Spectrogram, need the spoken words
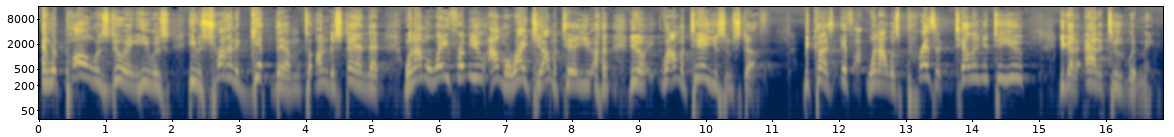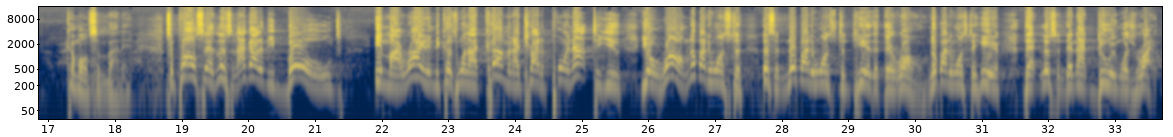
And what Paul was doing, he was he was trying to get them to understand that when I'm away from you, I'm gonna write you. I'm gonna tell you, you know, well, I'm gonna tell you some stuff. Because if when I was present telling it to you, you got an attitude with me. Come on, somebody. So Paul says, listen, I got to be bold in my writing because when I come and I try to point out to you, you're wrong. Nobody wants to, listen, nobody wants to hear that they're wrong. Nobody wants to hear that, listen, they're not doing what's right.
